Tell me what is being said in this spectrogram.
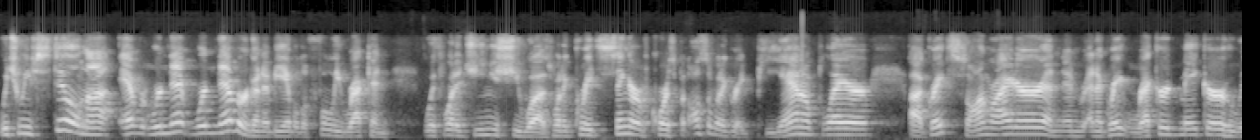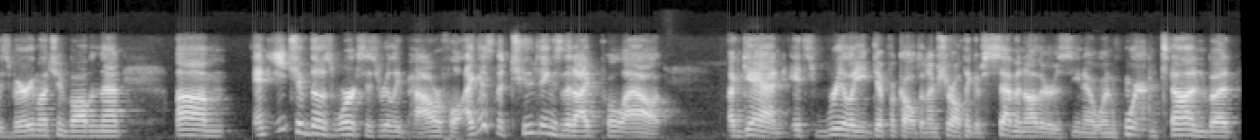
which we've still not ever we're never we're never going to be able to fully reckon with what a genius she was. What a great singer, of course, but also what a great piano player, a great songwriter, and, and, and a great record maker who was very much involved in that. Um, and each of those works is really powerful. I guess the two things that I'd pull out again, it's really difficult, and I'm sure I'll think of seven others, you know, when we're done. But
